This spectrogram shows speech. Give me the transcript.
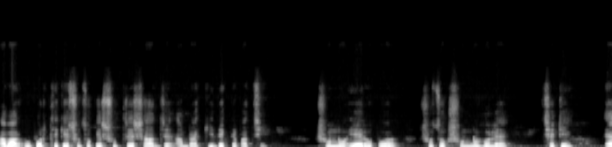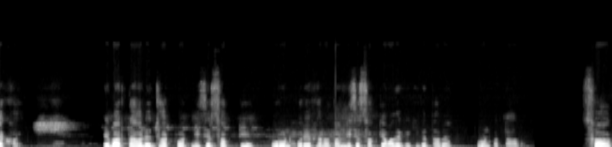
আবার উপর থেকে সূচকের সূত্রের সাহায্যে আমরা কি দেখতে পাচ্ছি? শূন্য এর উপর সূচক শূন্য হলে সেটি এক হয়। এবার তাহলে ঝটপট নিচের ছকটি পূরণ করে ফেলো। তখন নিচের ছকটি আমাদেরকে কি করতে হবে? পূরণ করতে হবে। ছক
